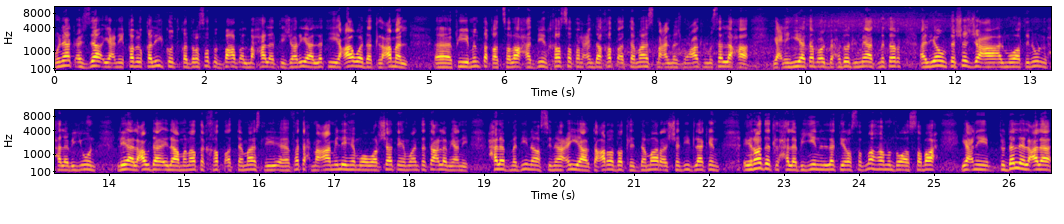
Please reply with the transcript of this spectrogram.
هناك أجزاء يعني قبل قليل كنت قد رصدت بعض المحال التجارية التي عاودت العمل آه، في منطقة صلاح الدين خاصة عند خط التماس مع المجموعات المسلحة. يعني هي تبعد بحدود المئة متر. اليوم تشجع المواطنون الحلبيون للعودة إلى مناطق خط التماس لفتح معاملهم وورشاتهم. وأنت تعلم يعني حلب مدينة صناعية تعرضت للدمار الشديد لكن إرادة الحلبيين التي رصدناها منذ الصباح يعني تدلل على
